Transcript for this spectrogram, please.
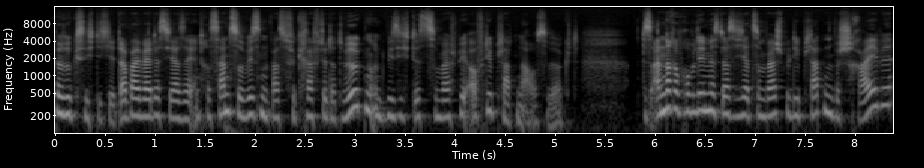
berücksichtige. Dabei wäre das ja sehr interessant zu wissen, was für Kräfte dort wirken und wie sich das zum Beispiel auf die Platten auswirkt. Das andere Problem ist, dass ich ja zum Beispiel die Platten beschreibe.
